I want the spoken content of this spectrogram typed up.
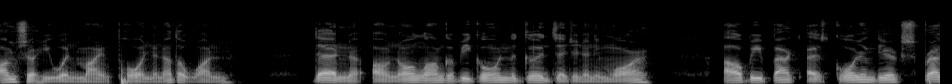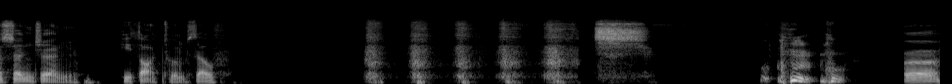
I'm sure he wouldn't mind pulling another one. Then I'll no longer be Gordon the goods engine anymore. I'll be back as Gordon the express engine, he thought to himself. uh,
